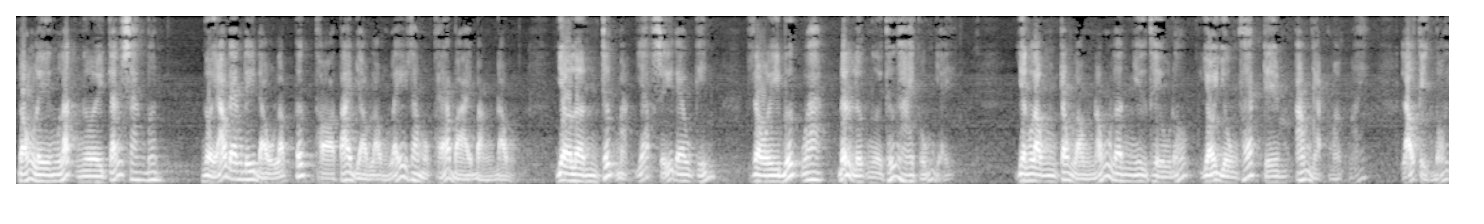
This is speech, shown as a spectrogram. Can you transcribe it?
Đoạn liền lách người tránh sang bên. Người áo đen đi đầu lập tức thò tay vào lòng lấy ra một thẻ bài bằng đồng. Giờ lên trước mặt giáp sĩ đeo kiếm. Rồi bước qua, đến lượt người thứ hai cũng vậy. Dân lòng trong lòng nóng lên như thiêu đốt, dội dùng phép triềm ám nhập mật nói. Lão tiền bối,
